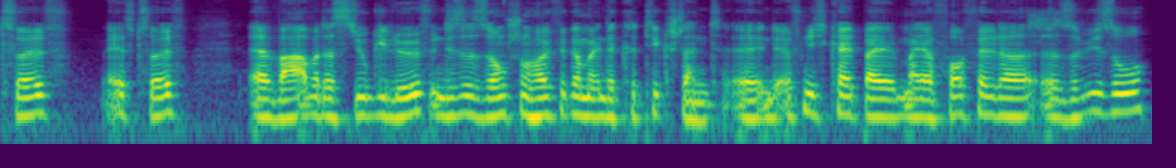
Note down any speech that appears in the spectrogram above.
12, 11, 12, äh, war aber, dass Jogi Löw in dieser Saison schon häufiger mal in der Kritik stand. Äh, in der Öffentlichkeit bei Meier Vorfelder äh, sowieso.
